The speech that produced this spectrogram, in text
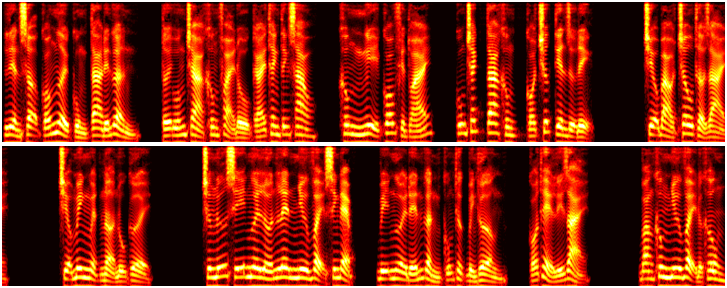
liền sợ có người cùng ta đến gần, tới uống trà không phải đổ cái thanh tĩnh sao, không nghĩ có phiền thoái, cũng trách ta không có trước tiên dự định. Triệu Bảo Châu thở dài. Triệu Minh Nguyệt nở nụ cười. Trương nữ sĩ ngươi lớn lên như vậy xinh đẹp, bị người đến gần cũng thực bình thường, có thể lý giải. Bằng không như vậy được không?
